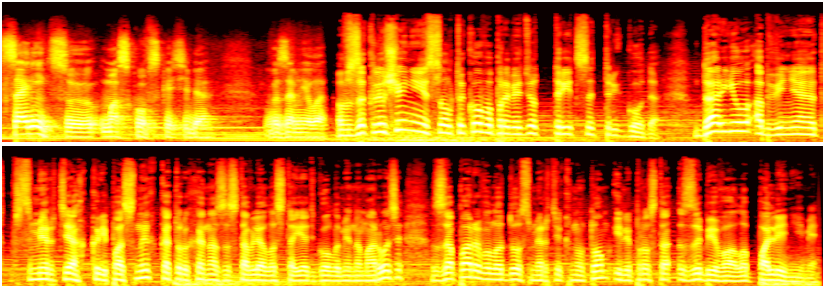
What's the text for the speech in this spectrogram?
царицу московской себя возомнила. В заключении Салтыкова проведет 33 года. Дарью обвиняют в смертях крепостных, которых она заставляла стоять голыми на морозе, запарывала до смерти кнутом или просто забивала поленьями.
